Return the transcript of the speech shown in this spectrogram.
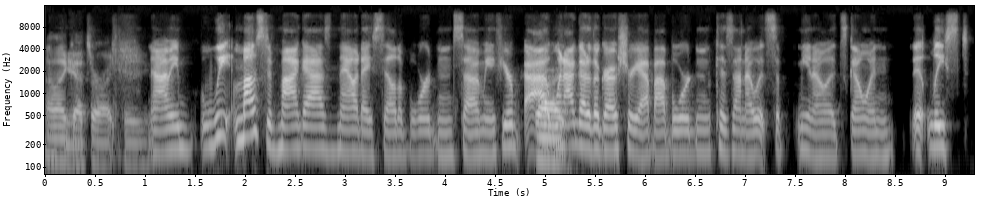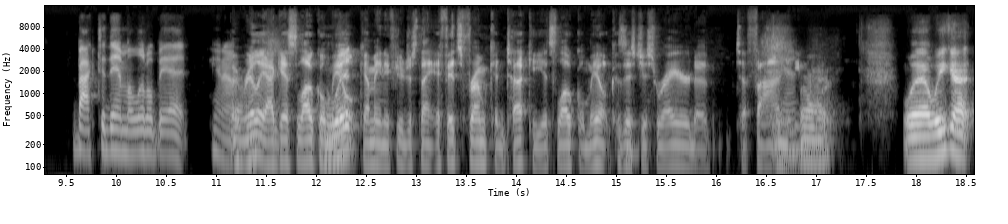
I think Yeah. that's right too. No, I mean we most of my guys nowadays sell to Borden. So I mean, if you're I, when I go to the grocery, I buy Borden because I know it's you know it's going at least back to them a little bit. You know, But really, I guess local Whit- milk. I mean, if you're just think if it's from Kentucky, it's local milk because it's just rare to to find Yeah. anymore. Right. Well, we got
